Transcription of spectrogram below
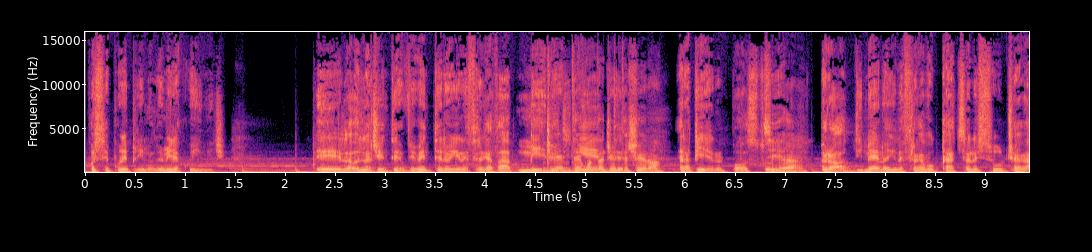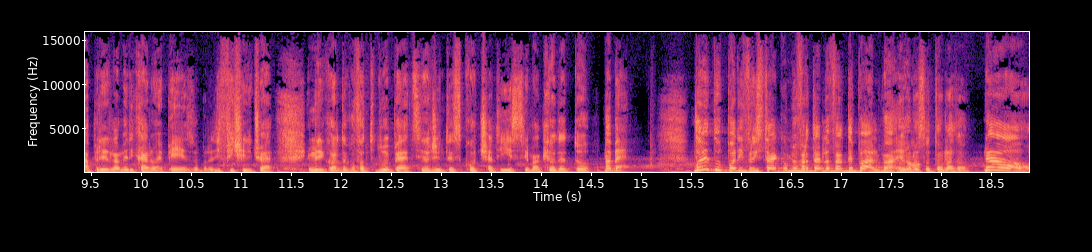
Forse pure prima, 2015. E la, la gente ovviamente non gliene fregava meno Gente, quanta gente c'era? Era pieno il posto. Sì, eh? Però di me non gliene fregava un cazzo a nessuno. Cioè, aprire l'americano è peso, bro, è difficile. Cioè, io mi ricordo che ho fatto due pezzi, la gente è scocciatissima. Che ho detto, vabbè, volete un po' di freestyle con mio fratello Fred De Palma? E No. uno sotto un lato, no,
